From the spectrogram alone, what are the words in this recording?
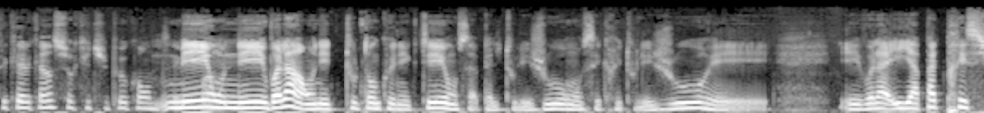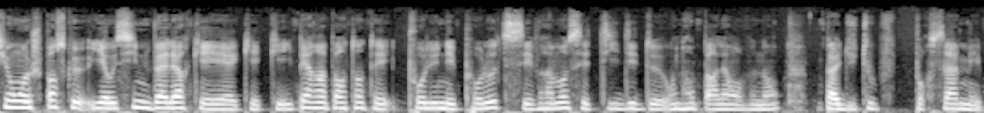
c'est quelqu'un sur qui tu peux compter. Mais on est, voilà, on est tout le temps connectés, on s'appelle tous les jours, on s'écrit tous les jours et, et voilà, il n'y a pas de pression. Je pense qu'il y a aussi une valeur qui est, qui est, hyper importante pour l'une et pour l'autre. C'est vraiment cette idée de, on en parlait en venant, pas du tout pour ça, mais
